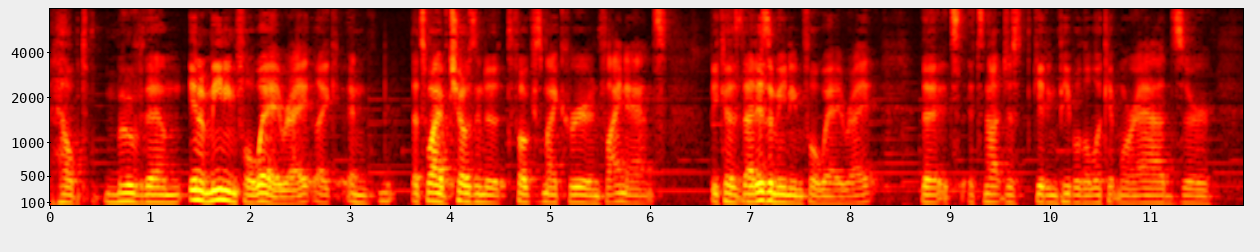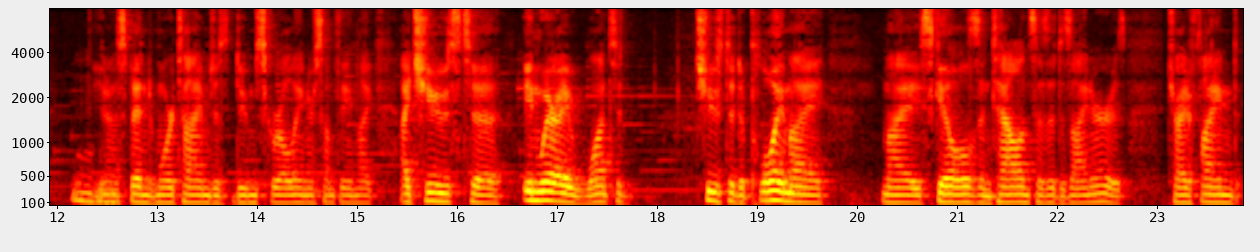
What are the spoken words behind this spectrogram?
helped move them in a meaningful way, right? Like, and that's why I've chosen to focus my career in finance because that is a meaningful way, right? That it's it's not just getting people to look at more ads or mm-hmm. you know spend more time just doom scrolling or something. Like, I choose to in where I want to choose to deploy my my skills and talents as a designer is try to find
